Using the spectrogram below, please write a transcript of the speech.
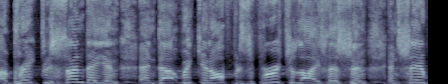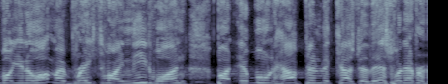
a breakthrough Sunday, and, and uh, we can often spiritualize this and, and say, well, you know what, my breakthrough, I need one, but it won't happen because of this, whatever.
